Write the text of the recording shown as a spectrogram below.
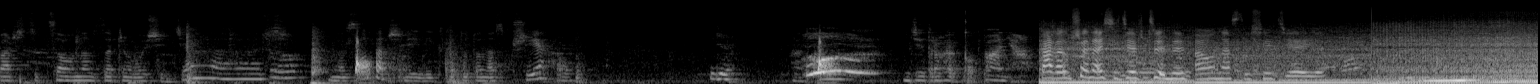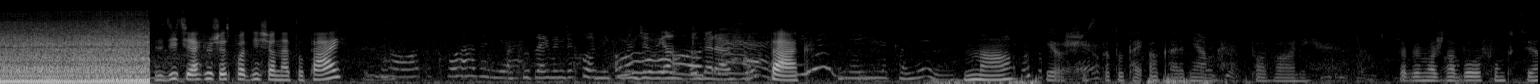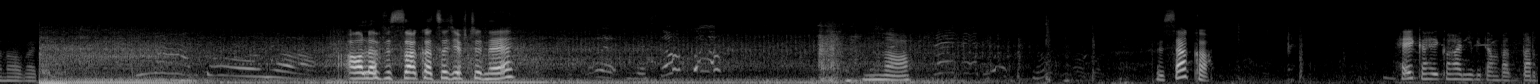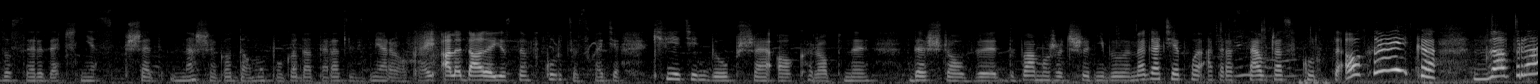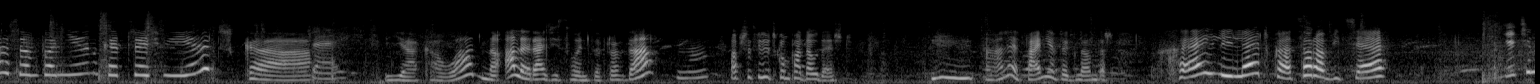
zobaczcie, co u nas zaczęło się dziać. No zobacz, Lili, kto tu do nas przyjechał. Gdzie? Gdzie trochę kopania. Paweł przenosi dziewczyny, a u nas tu się dzieje. Widzicie, jak już jest podniesione tutaj? No, dokładnie. A tutaj będzie chodnik, będzie wjazd do garażu. Tak. No. No, już wszystko tutaj ogarniamy powoli, żeby można było funkcjonować. Ale wysoko, co dziewczyny? Wysoko? No. Wysoko. Hejka, hej kochani, witam Was bardzo serdecznie sprzed naszego domu. Pogoda teraz jest w miarę ok, ale dalej jestem w kurce. Słuchajcie, kwiecień był przeokropny, deszczowy, dwa, może trzy dni były mega ciepłe, a teraz cały czas w kurce. O hejka! Zapraszam panienkę, cześć Mijeczka! Cześć. Jaka ładna, ale razi słońce, prawda? No. A przed chwileczką padał deszcz. Ale fajnie wyglądasz. Hej, Lileczka, co robicie? Dzieci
